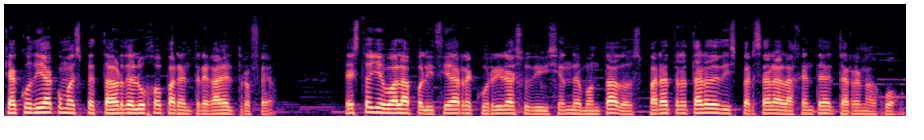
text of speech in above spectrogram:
que acudía como espectador de lujo para entregar el trofeo. Esto llevó a la policía a recurrir a su división de montados para tratar de dispersar a la gente del terreno de juego.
